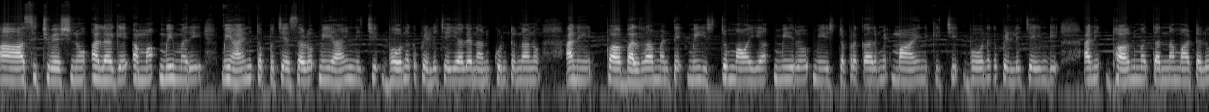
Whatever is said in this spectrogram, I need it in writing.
ఆ సిచ్యువేషను. అలాగే అమ్మ మీ మరి మీ ఆయన తప్పు చేశాడు మీ ఆయన్నిచ్చి భువనకు పెళ్ళి చేయాలని అనుకుంటున్నాను అని ప బలరాం అంటే మీ ఇష్టం మావయ్య మీరు మీ ఇష్ట ప్రకారమే మా ఆయనకి ఇచ్చి భువనకు పెళ్ళి చేయండి అని భా భానుమతి అన్న మాటలు.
